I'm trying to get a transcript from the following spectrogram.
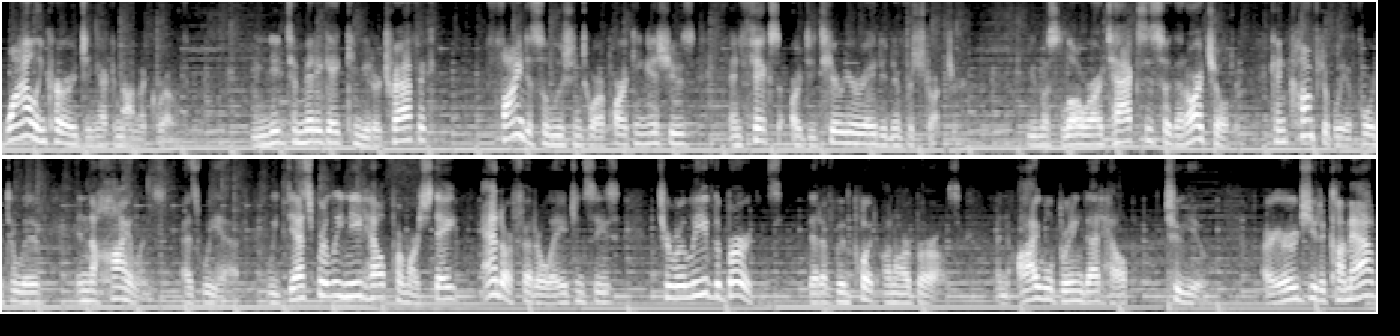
while encouraging economic growth. We need to mitigate commuter traffic, find a solution to our parking issues, and fix our deteriorated infrastructure. We must lower our taxes so that our children can comfortably afford to live in the highlands as we have. We desperately need help from our state and our federal agencies to relieve the burdens that have been put on our boroughs, and I will bring that help to you. I urge you to come out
